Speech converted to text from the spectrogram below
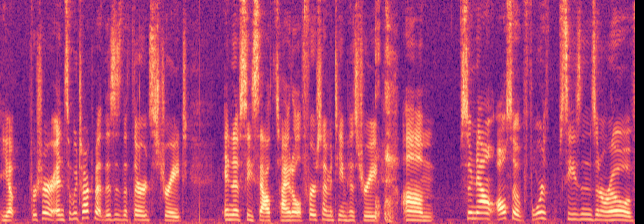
Yep, for sure. And so we talked about this is the third straight NFC South title, first time in team history. Um, so now also four seasons in a row of,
